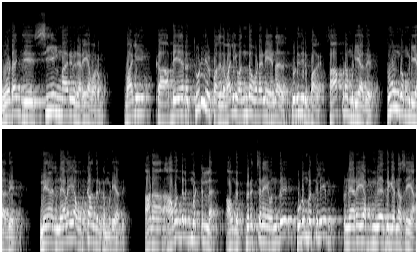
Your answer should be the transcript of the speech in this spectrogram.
உடஞ்சி சீல் மாதிரி நிறைய வரும். வலி க- அப்படியே துடி இருப்பாங்க. இந்த வலி வந்த உடனே என்ன துடிதி இருப்பாங்க. சாப்பிட முடியாது தூங்க முடியாது நெ- நிலையா உட்கார்ந்துருக்க முடியாது. ஆனா அவங்களுக்கு மட்டும் இல்ல அவங்க பிரச்சனையை வந்து குடும்பத்திலேயும் நிறைய பேத்துக்கு என்ன செய்யும்?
